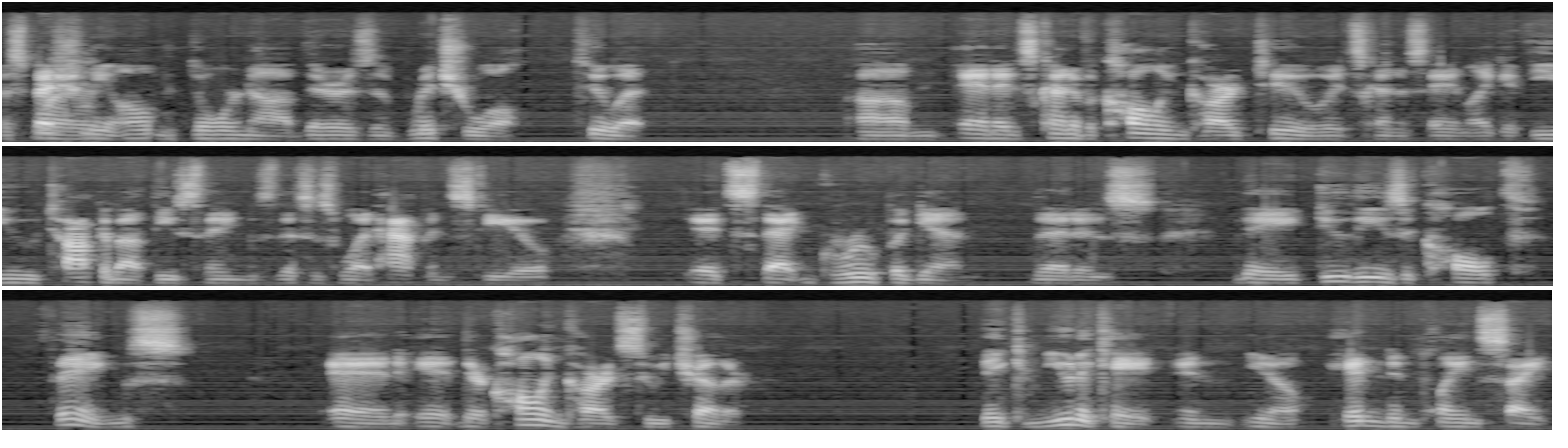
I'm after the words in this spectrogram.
especially on the doorknob. There is a ritual to it, um, and it's kind of a calling card too. It's kind of saying like, if you talk about these things, this is what happens to you. It's that group again that is. They do these occult things, and it, they're calling cards to each other they communicate in you know hidden in plain sight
